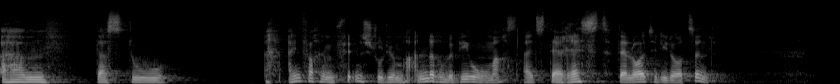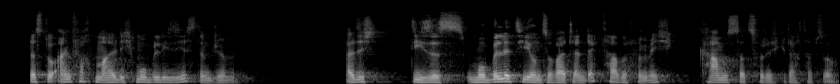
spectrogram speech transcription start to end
ähm, dass du einfach im Fitnessstudio mal andere Bewegungen machst als der Rest der Leute, die dort sind. Dass du einfach mal dich mobilisierst im Gym. Als ich dieses Mobility und so weiter entdeckt habe für mich, kam es dazu, dass ich gedacht habe, so,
